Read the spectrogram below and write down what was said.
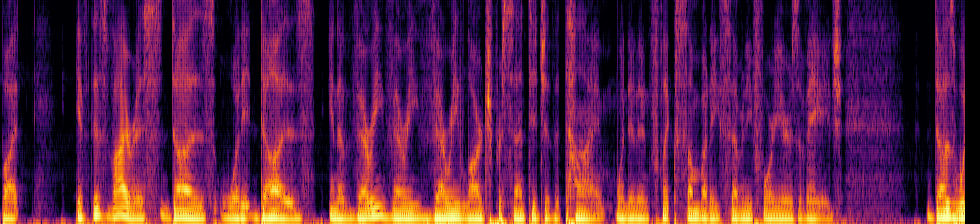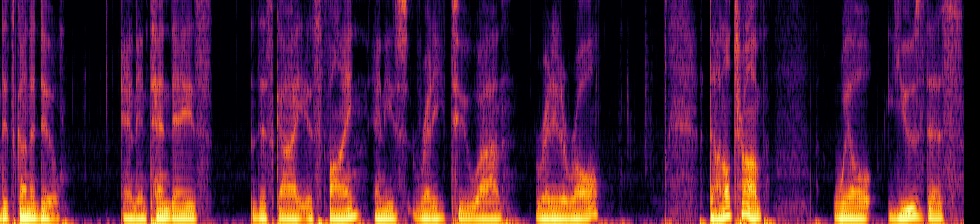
but if this virus does what it does in a very, very, very large percentage of the time when it inflicts somebody 74 years of age, does what it's going to do, and in 10 days, this guy is fine and he's ready to uh, ready to roll. Donald Trump will use this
